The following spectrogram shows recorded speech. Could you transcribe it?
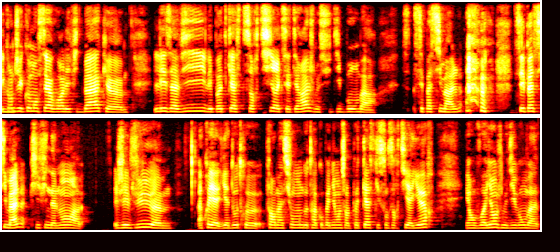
Et quand mmh. j'ai commencé à voir les feedbacks, euh, les avis, les podcasts sortir, etc., je me suis dit bon bah c'est pas si mal, c'est pas si mal. Puis finalement j'ai vu. Euh, après, il y a, d'autres formations, d'autres accompagnements sur le podcast qui sont sortis ailleurs. Et en voyant, je me dis, bon, bah,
